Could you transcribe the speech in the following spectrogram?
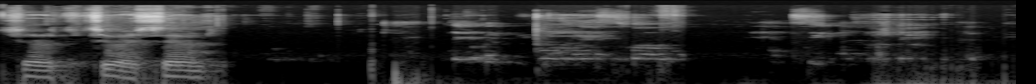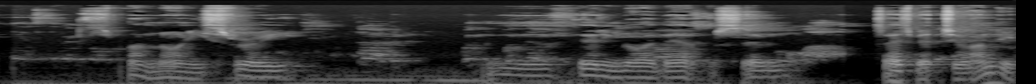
So it's two oh seven. One ninety three. Mm, Hurting by about seven. So it's about two hundred.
